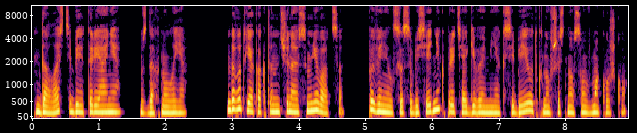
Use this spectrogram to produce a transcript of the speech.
«Далась тебе эта Риания?» — вздохнула я. «Да вот я как-то начинаю сомневаться. Повинился собеседник, притягивая меня к себе и уткнувшись носом в макушку.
